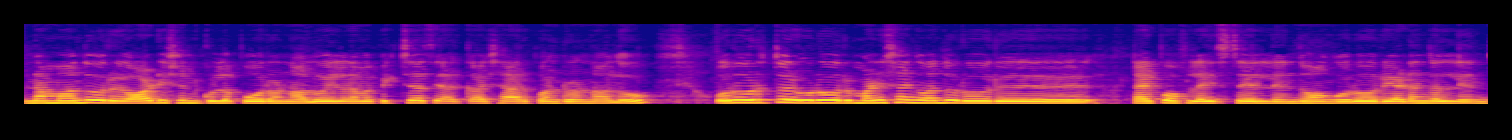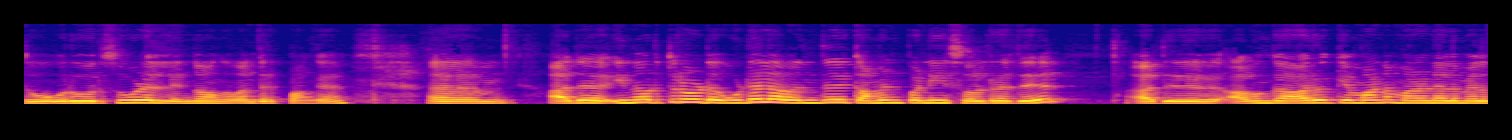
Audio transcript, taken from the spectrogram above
நம்ம வந்து ஒரு ஆடிஷனுக்குள்ளே போகிறோனாலோ இல்லை நம்ம பிக்சர்ஸ் யாருக்கா ஷேர் பண்ணுறோனாலோ ஒரு ஒருத்தர் ஒரு ஒரு மனுஷங்க வந்து ஒரு ஒரு டைப் ஆஃப் லைஃப் ஸ்டைல்லேருந்தும் அவங்க ஒரு ஒரு இடங்கள்லேருந்தும் ஒரு ஒரு சூழல்லேருந்தும் அவங்க வந்திருப்பாங்க. அது இன்னொருத்தரோட உடலை வந்து கமெண்ட் பண்ணி சொல்கிறது அது அவங்க ஆரோக்கியமான மனநிலைமையில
